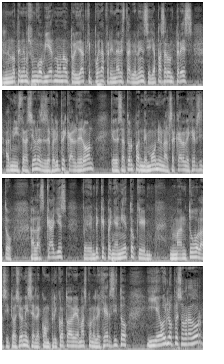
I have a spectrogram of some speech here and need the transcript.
no tenemos un gobierno, una autoridad que pueda frenar esta violencia. Ya pasaron tres administraciones desde Felipe Calderón, que desató el pandemonio al sacar al ejército a las calles, Enrique Peña Nieto, que mantuvo la situación y se le complicó todavía más con el ejército, y hoy López Obrador,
